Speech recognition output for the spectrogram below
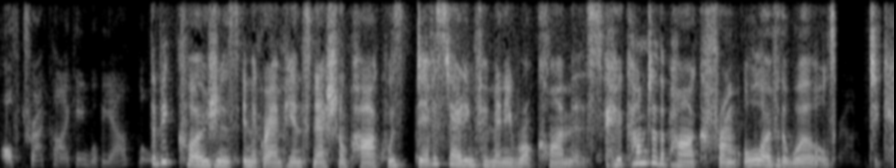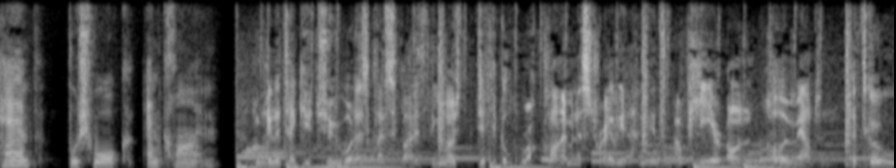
Off track hiking will be outlawed. The big closures in the Grampians National Park was devastating for many rock climbers who come to the park from all over the world to camp, bushwalk, and climb. I'm going to take you to what is classified as the most difficult rock climb in Australia. It's up here on Hollow Mountain. Let's go.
